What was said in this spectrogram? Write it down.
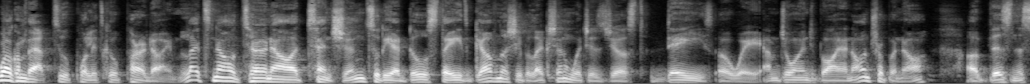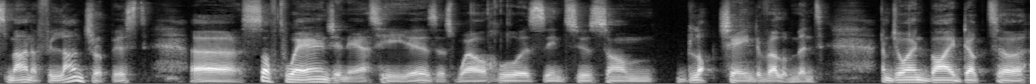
Welcome back to Political Paradigm. Let's now turn our attention to the Edo State governorship election, which is just days away. I'm joined by an entrepreneur a businessman, a philanthropist, a software engineer, as he is as well, who is into some blockchain development. I'm joined by Dr.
